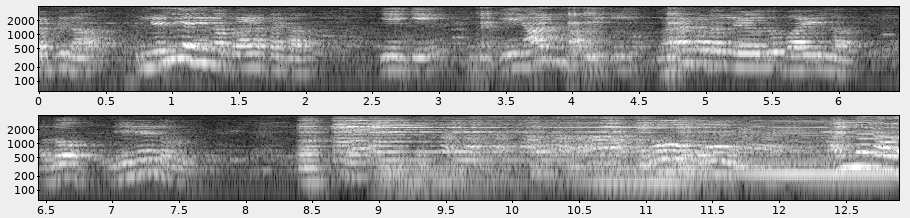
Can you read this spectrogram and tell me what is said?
ಅರ್ಜುನ ಇನ್ನೆಲ್ಲಿಯ ನಿನ್ನ ಪ್ರಾಣ ಸಾಕ ಏಕೆ? ಏನಾಯ್ತು ಸಾತಿಗಿ ನನಗದನ್ನು ಹೇಳಲು ಬಾಯಿಲ್ಲ. ಅದೋ ನೀನೇ ನೋಡು. ಅಣ್ಣನಾದ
